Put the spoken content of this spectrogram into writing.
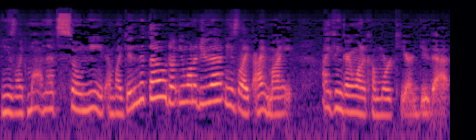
And he's like, Mom, that's so neat. I'm like, Isn't it though? Don't you want to do that? And he's like, I might. I think I want to come work here and do that.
